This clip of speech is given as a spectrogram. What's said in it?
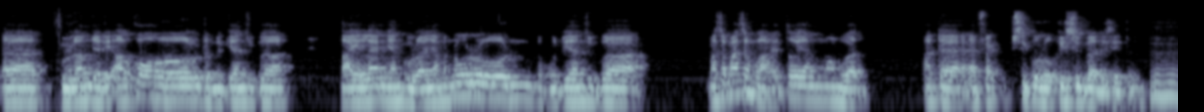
uh, gula menjadi alkohol, demikian juga Thailand yang gulanya menurun, kemudian juga macam-macam lah itu yang membuat ada efek psikologis juga di situ. Mm-hmm.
